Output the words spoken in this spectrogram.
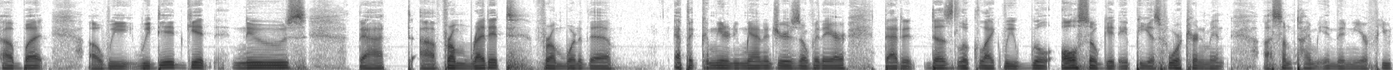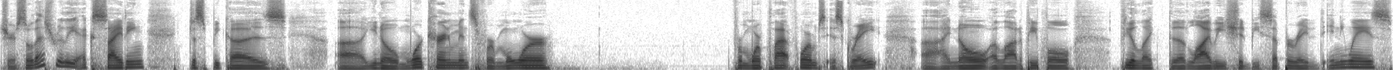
uh, but uh, we we did get news that uh, from Reddit from one of the Epic community managers over there that it does look like we will also get a PS4 tournament uh, sometime in the near future. So that's really exciting, just because uh, you know more tournaments for more for more platforms is great. Uh, I know a lot of people feel like the lobby should be separated anyways.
